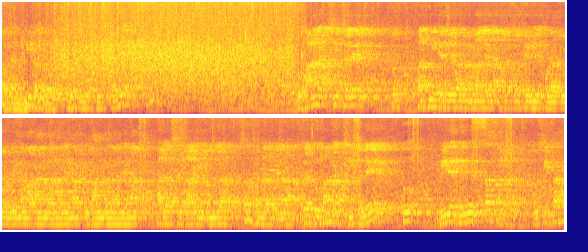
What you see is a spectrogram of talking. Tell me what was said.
भजन भी कर लो तो चले। दुकान अच्छी चले तो पत्नी के जेवर बनवा लेना, बच्चों के लिए थोड़ा जोड़ लेना, मकान बना लेना, दुकान बना लेना, अलग से गाड़ी बंगला सब बना लेना। जब दुकान अच्छी चले तो धीरे धीरे सब बना उसी तरह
